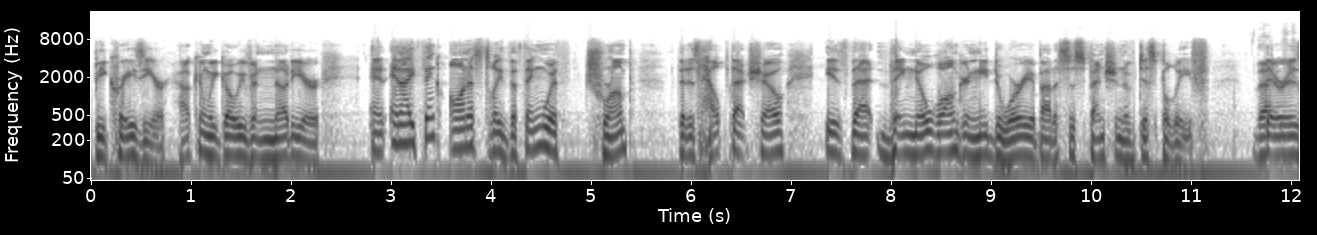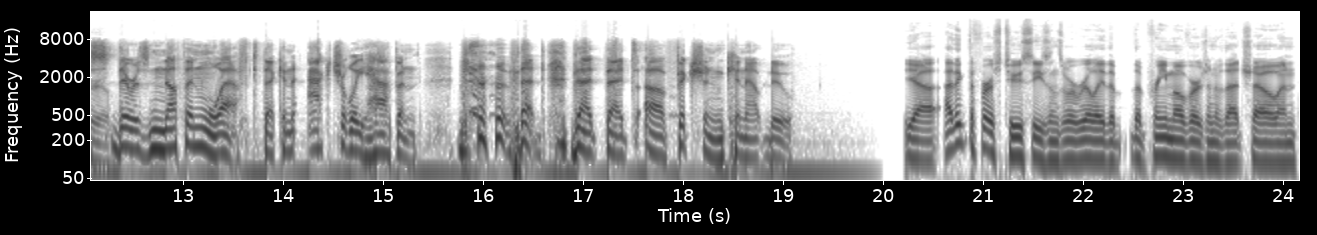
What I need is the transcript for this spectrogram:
be crazier? How can we go even nuttier? And and I think honestly, the thing with Trump that has helped that show is that they no longer need to worry about a suspension of disbelief. That there is, is there is nothing left that can actually happen that that that uh, fiction can outdo. yeah. I think the first two seasons were really the the primo version of that show, and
